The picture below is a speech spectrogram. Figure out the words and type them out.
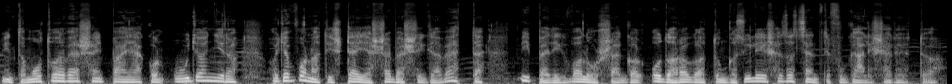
mint a motorversenypályákon úgy annyira, hogy a vonat is teljes sebességgel vette, mi pedig valósággal oda ragadtunk az üléshez a centrifugális erőtől.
